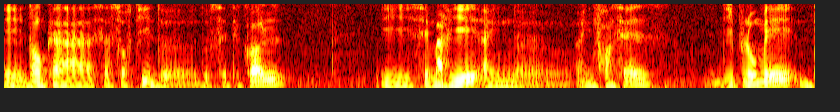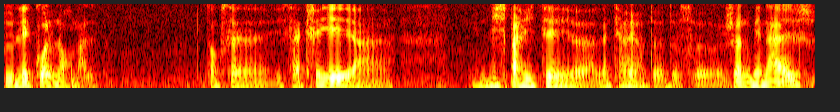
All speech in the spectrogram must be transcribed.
Et donc, à sa sortie de, cette école, il s'est marié à une Française diplômée de l'école normale. Donc ça, a créé une disparité euh, à l'intérieur de, ce jeune ménage,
